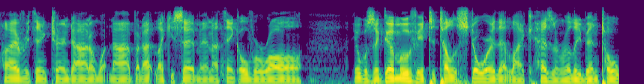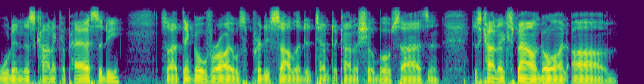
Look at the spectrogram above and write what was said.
how everything turned out and whatnot. But I, like you said, man, I think overall it was a good movie to tell a story that like hasn't really been told in this kind of capacity. So I think overall it was a pretty solid attempt to kind of show both sides and just kind of expound on um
